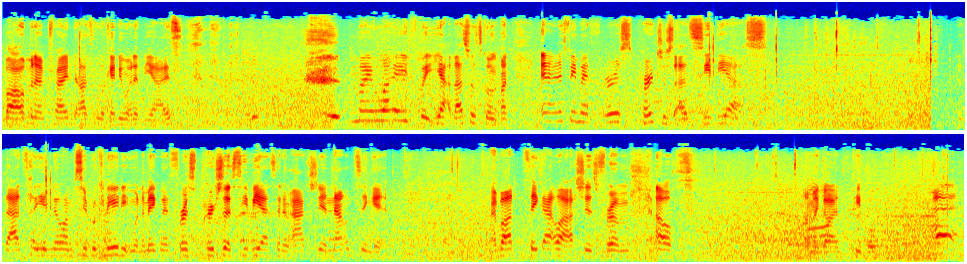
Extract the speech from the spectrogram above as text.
bomb, and I'm trying not to look anyone in the eyes. my life, but yeah, that's what's going on. And I just made my first purchase at CVS. That's how you know I'm super Canadian when I make my first purchase at CVS and I'm actually announcing it. I bought fake eyelashes from Elf. Oh my god, people. Uh,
